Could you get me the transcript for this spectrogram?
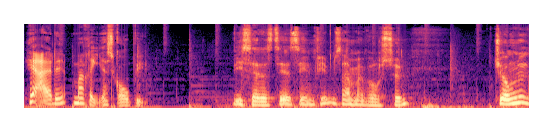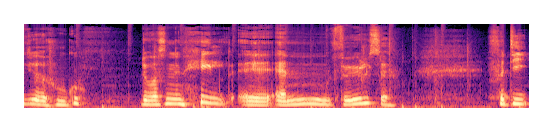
Her er det Maria Skovby. Vi satte os til at se en film sammen med vores søn. Jungledyret Hugo. Det var sådan en helt øh, anden følelse, fordi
